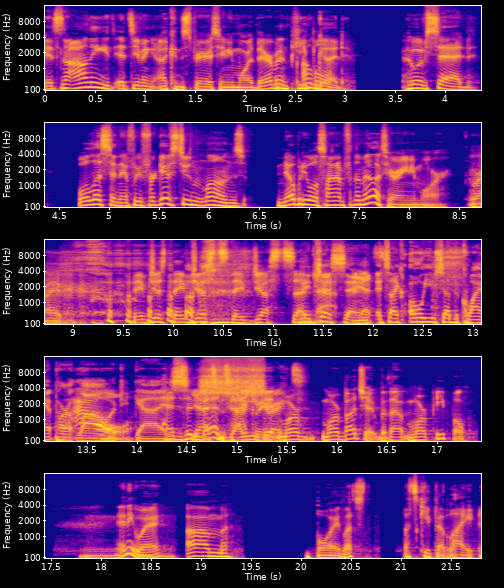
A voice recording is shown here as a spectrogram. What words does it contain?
It's not. I don't think it's even a conspiracy anymore. There have been Oh, people good. who have said, "Well, listen, if we forgive student loans, nobody will sign up for the military anymore." Right. They've just, they've just, they've just said. They just say it. It's like, oh, you said the quiet part Ow. loud, guys. Heads and Yes, beds. How do you get right. more more budget without more people? Mm. Anyway, um, boy, let's let's keep it light.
